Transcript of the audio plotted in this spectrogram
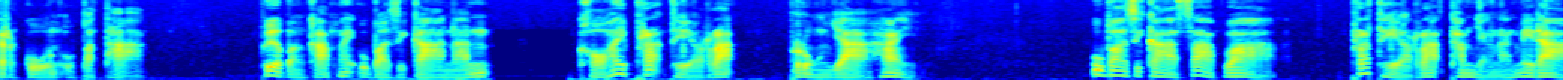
ตระกูลอุปถาก เพื่อบังคับให้อุบาสิกานั้น ขอให้พระเถระปรุงยาให้ อุบาสิกาทราบว่า พระเถระทำอย่างนั้นไม่ได้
